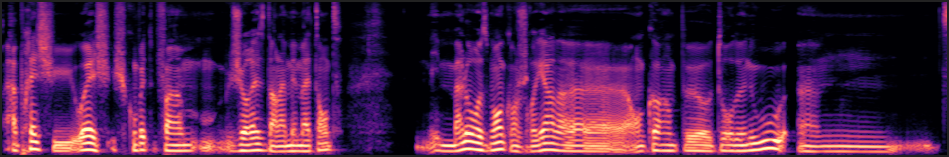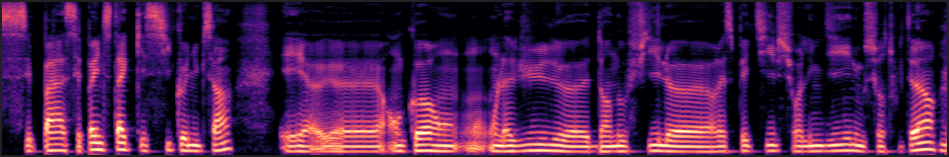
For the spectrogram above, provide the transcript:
après, je suis, ouais, suis enfin, je reste dans la même attente. Mais malheureusement, quand je regarde euh, encore un peu autour de nous, euh, c'est pas c'est pas une stack qui est si connue que ça. Et euh, encore, on, on, on l'a vu dans nos fils respectifs sur LinkedIn ou sur Twitter, mmh.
